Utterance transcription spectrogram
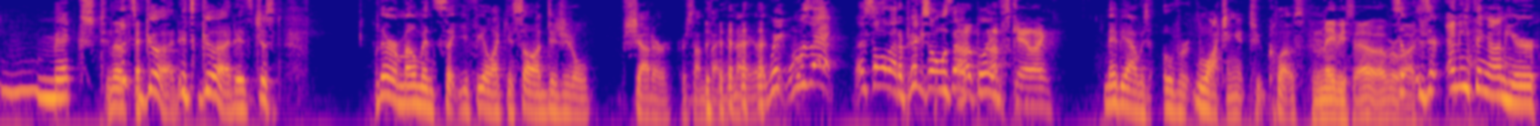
mixed, it's good. It's good. It's just there are moments that you feel like you saw a digital shutter or something. You know, you're like, wait, what was that? I saw that. A pixel was that blink? upscaling. Maybe I was over watching it too close. Maybe so. Overwatch. So, is there anything on here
